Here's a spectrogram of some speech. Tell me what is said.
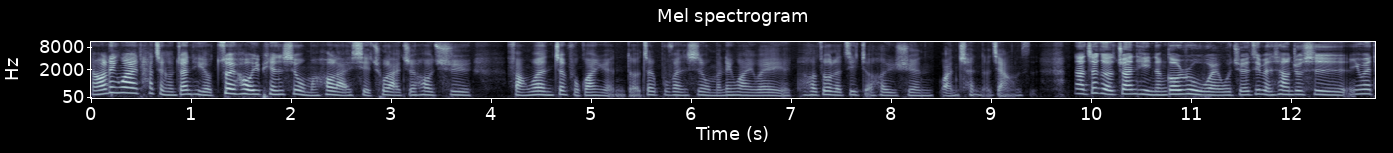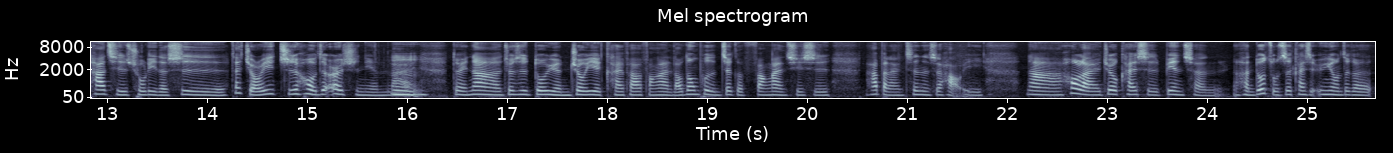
然后另外，他整个专题有最后一篇是我们后来写出来之后去。访问政府官员的这个部分，是我们另外一位合作的记者何宇轩完成的这样子。那这个专题能够入围，我觉得基本上就是因为他其实处理的是在九二一之后这二十年来，嗯、对，那就是多元就业开发方案，劳动部的这个方案，其实他本来真的是好意，那后来就开始变成很多组织开始运用这个。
